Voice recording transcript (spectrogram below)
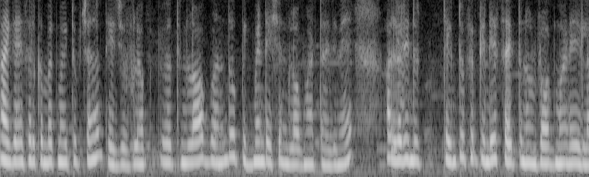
Hi guys welcome back my YouTube channel Teju vlog ಇವತ್ತಿನ ವ್ಲಾಗ್ ಬಂದು ಪಿಗ್ಮೆಂಟೇಷನ್ ವ್ಲಾಗ್ ಮಾಡ್ತಾಯಿದ್ದೀನಿ already ten to fifteen days ಆಯಿತು ನಾನು ವ್ಲಾಗ್ ಮಾಡೇ ಇಲ್ಲ.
